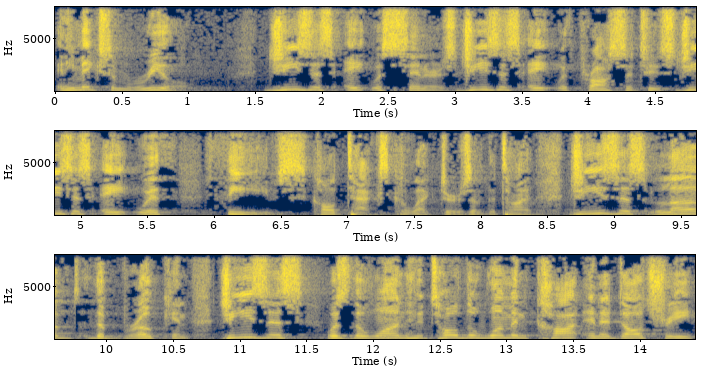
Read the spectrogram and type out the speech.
and he makes him real. Jesus ate with sinners. Jesus ate with prostitutes. Jesus ate with thieves called tax collectors of the time. Jesus loved the broken. Jesus was the one who told the woman caught in adultery,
